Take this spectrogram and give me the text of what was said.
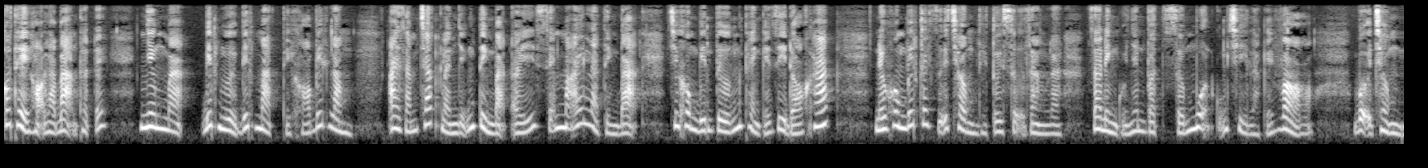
có thể họ là bạn thật đấy, nhưng mà biết người biết mặt thì khó biết lòng. Ai dám chắc là những tình bạn ấy sẽ mãi là tình bạn, chứ không biến tướng thành cái gì đó khác. Nếu không biết cách giữ chồng thì tôi sợ rằng là gia đình của nhân vật sớm muộn cũng chỉ là cái vỏ. Vợ chồng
